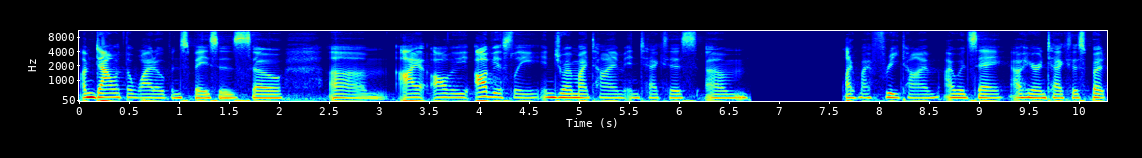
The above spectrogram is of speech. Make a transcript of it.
I'm down with the wide open spaces. So, um, I obvi- obviously enjoy my time in Texas. Um, like my free time, I would say, out here in Texas. But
